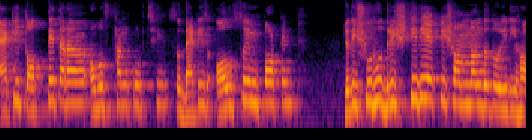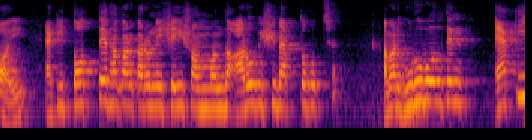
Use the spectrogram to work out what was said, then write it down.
একই তত্ত্বে তারা অবস্থান করছে so that is also important যদি শুধু দৃষ্টি দিয়ে একটি সম্বন্ধ তৈরি হয়, একই তত্ত্বে থাকার কারণে সেই সম্বন্ধ আরও বেশি ব্যাপ্ত হচ্ছে। আমার গুরু বলতেন একই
